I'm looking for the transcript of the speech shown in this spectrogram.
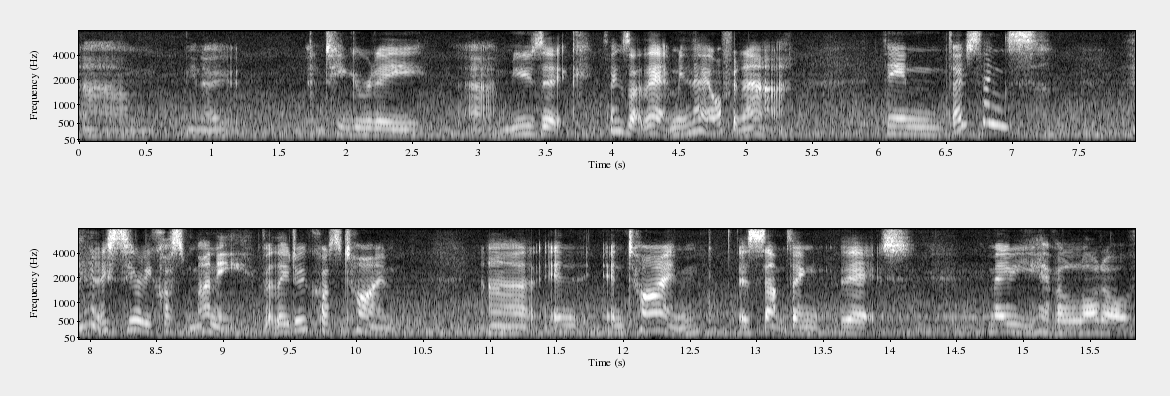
um, you know, integrity, uh, music, things like that. I mean, they often are. Then those things they don't necessarily cost money, but they do cost time. Uh, and, and time is something that maybe you have a lot of.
